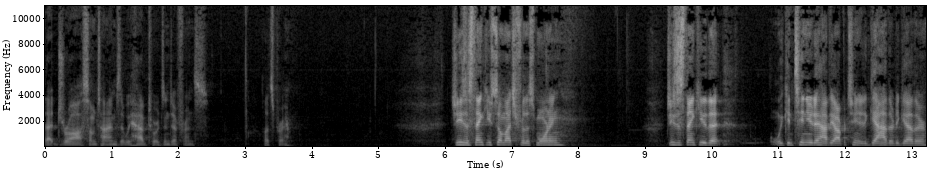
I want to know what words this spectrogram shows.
that draw sometimes that we have towards indifference. Let's pray. Jesus, thank you so much for this morning. Jesus, thank you that we continue to have the opportunity to gather together.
